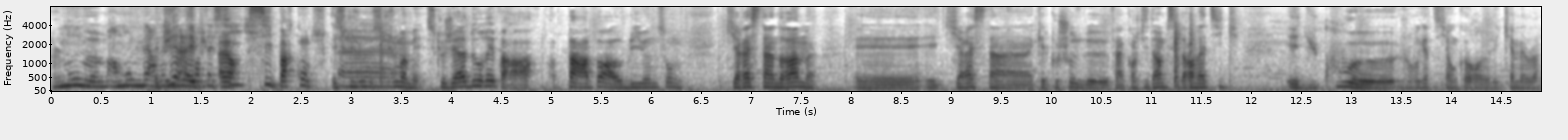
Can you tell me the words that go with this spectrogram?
le monde, euh, un monde Et puis, merveilleux, et puis, fantastique. alors, si par contre, excuse- Euh, excuse-moi, mais ce que j'ai adoré par, par rapport à Oblivion Song, qui reste un drame et, et qui reste un, quelque chose de. Enfin, quand je dis drame, c'est dramatique. Et du coup, euh, je regarde s'il y a encore euh, les caméras.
